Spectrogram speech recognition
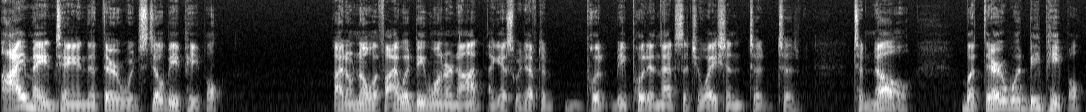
I maintain that there would still be people. I don't know if I would be one or not. I guess we'd have to put be put in that situation to to to know, but there would be people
